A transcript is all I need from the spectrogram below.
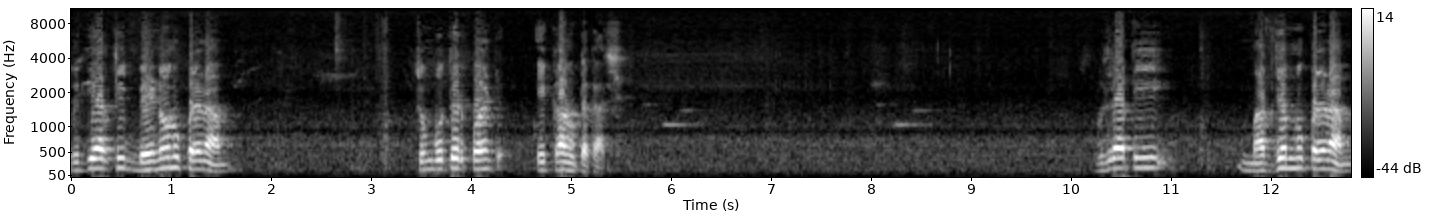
વિદ્યાર્થી બહેનોનું પરિણામ ચુંબોતેર પોઈન્ટ એકાણું ટકા છે. ગુજરાતી માધ્યમનું પરિણામ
